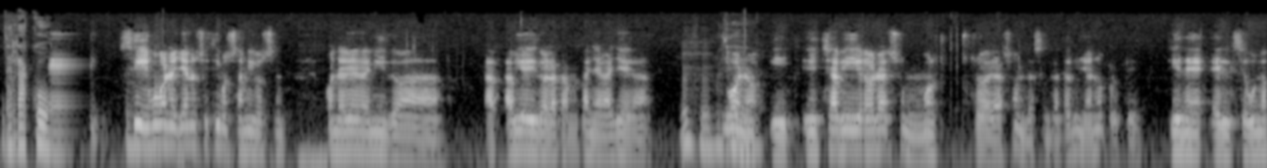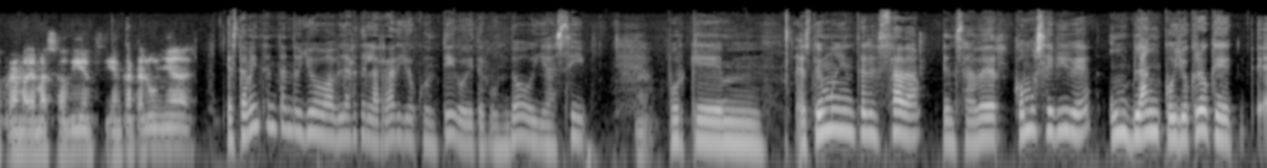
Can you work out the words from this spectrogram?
de Raku. Eh, sí, bueno, ya nos hicimos amigos cuando había venido a había ido a la campaña gallega y bueno, y, Xavi ahora es un monstruo de las ondas en Cataluña, ¿no? Porque tiene el segundo programa de más audiencia en Cataluña. Estaba intentando yo hablar de la radio contigo y de Bundó y así, Mm. porque mm, estoy muy interesada en saber cómo se vive un blanco. Yo creo que eh,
